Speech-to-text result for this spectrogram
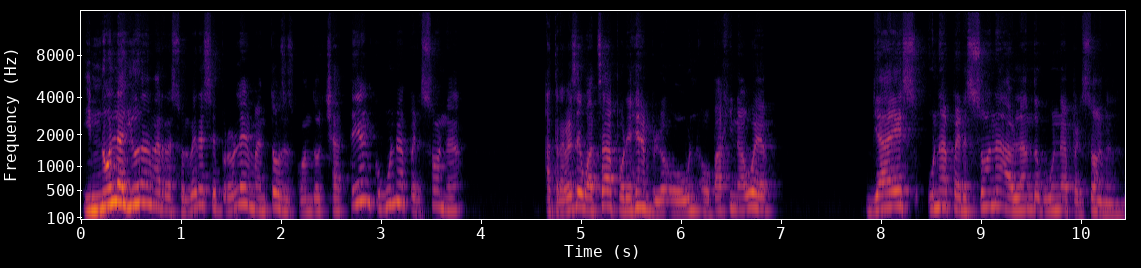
y no le ayudan a resolver ese problema. Entonces, cuando chatean con una persona a través de WhatsApp, por ejemplo, o, o página web, ya es una persona hablando con una persona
